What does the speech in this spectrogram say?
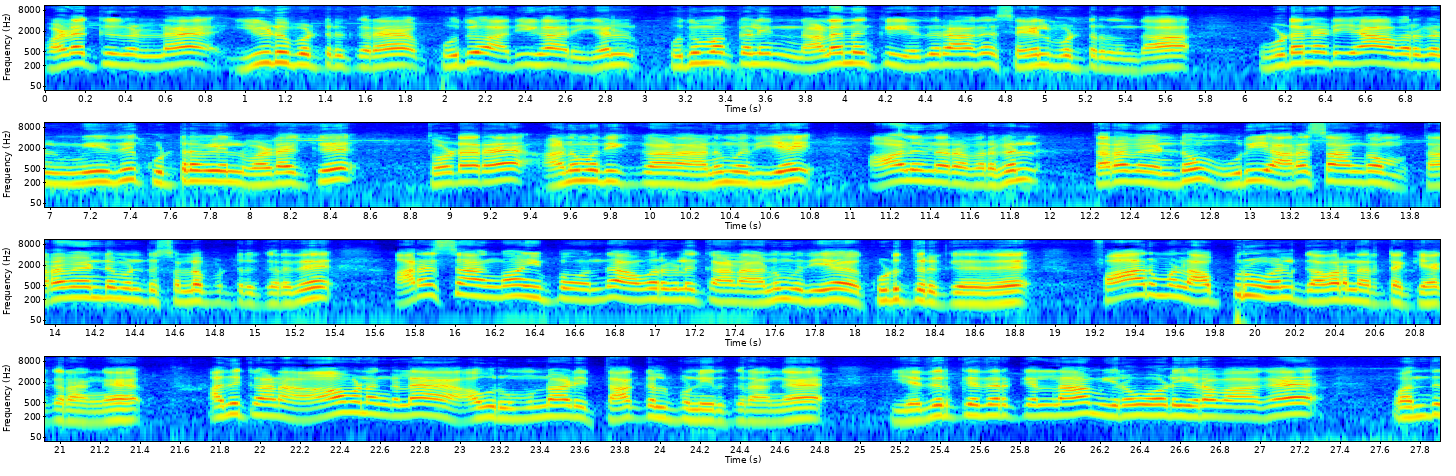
வழக்குகளில் ஈடுபட்டிருக்கிற பொது அதிகாரிகள் பொதுமக்களின் நலனுக்கு எதிராக செயல்பட்டிருந்தால் உடனடியாக அவர்கள் மீது குற்றவியல் வழக்கு தொடர அனுமதிக்கான அனுமதியை ஆளுநர் அவர்கள் தர வேண்டும் உரிய அரசாங்கம் தர வேண்டும் என்று சொல்லப்பட்டிருக்கிறது. அரசாங்கம் இப்போ வந்து அவர்களுக்கான அனுமதியை கொடுத்துருக்குது ஃபார்மல் அப்ரூவல் கவர்னர்கிட்ட கேட்குறாங்க அதுக்கான ஆவணங்களை அவர் முன்னாடி தாக்கல் பண்ணியிருக்கிறாங்க. எதற்கெதற்கெல்லாம் இரவோடு இரவாக வந்து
